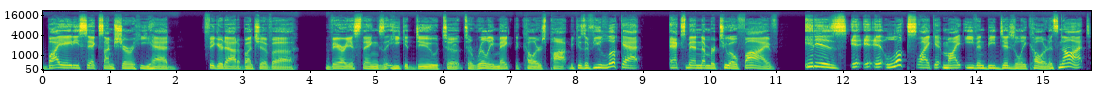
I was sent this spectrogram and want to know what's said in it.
by 86, I'm sure he had figured out a bunch of uh, various things that he could do to, to really make the colors pop. Because if you look at X Men number 205, it is, it, it looks like it might even be digitally colored. It's not,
